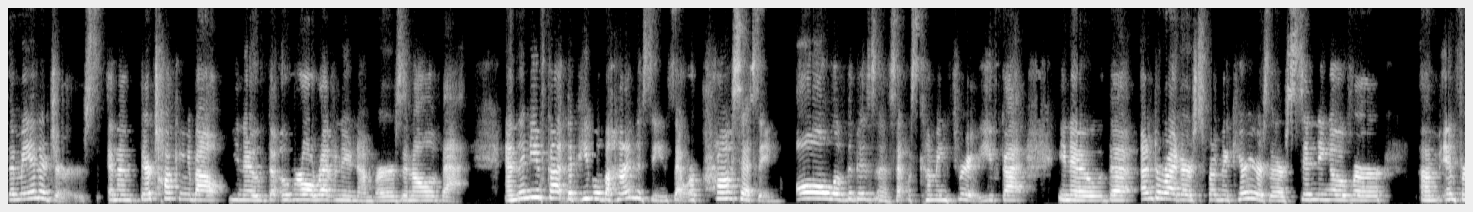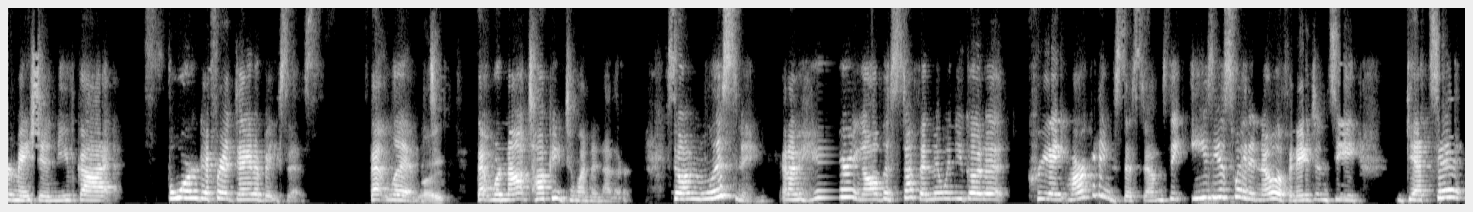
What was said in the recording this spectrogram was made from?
the managers and they're talking about you know the overall revenue numbers and all of that. And then you've got the people behind the scenes that were processing all of the business that was coming through. You've got you know the underwriters from the carriers that are sending over um, information. You've got four different databases that lived right. that were not talking to one another. So i'm listening and i'm hearing all this stuff. And then when you go to create marketing systems the easiest way to know if an agency gets it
